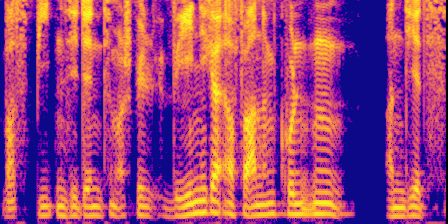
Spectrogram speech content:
Was bieten Sie denn zum Beispiel weniger erfahrenen Kunden an, die jetzt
